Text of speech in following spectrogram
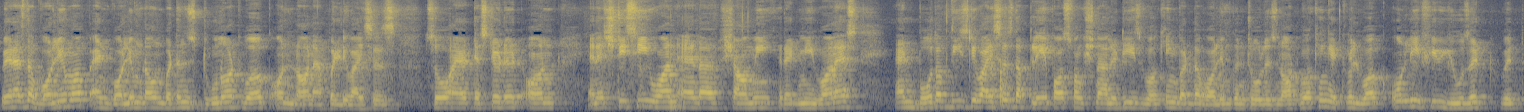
whereas the volume up and volume down buttons do not work on non-Apple devices. So I tested it on an HTC One and a Xiaomi Redmi 1S and both of these devices the play pause functionality is working but the volume control is not working. It will work only if you use it with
